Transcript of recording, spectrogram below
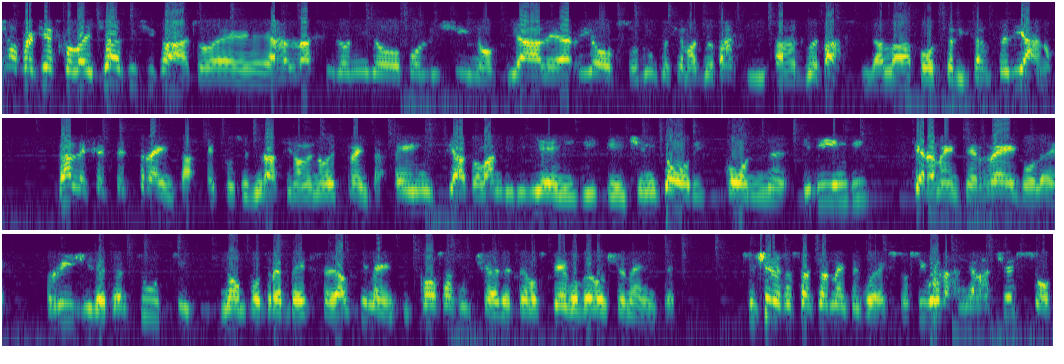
Ciao Francesco, l'hai già anticipato, è all'asilo nido Pollicino, viale Ariosto, dunque siamo a due, passi, a due passi dalla porta di San Feriano. Dalle 7.30 e proseguirà fino alle 9.30 è iniziato l'andivieni di eh, genitori con i bimbi, chiaramente regole rigide per tutti, non potrebbe essere altrimenti. Cosa succede? Te lo spiego velocemente. Succede sostanzialmente questo, si guadagna l'accesso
